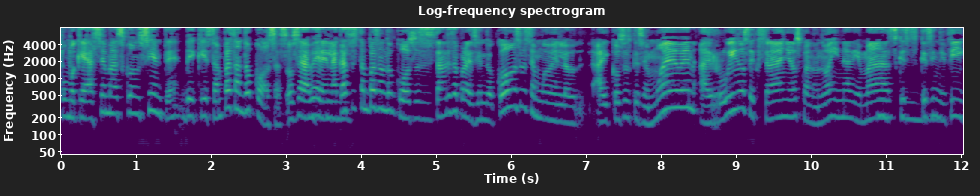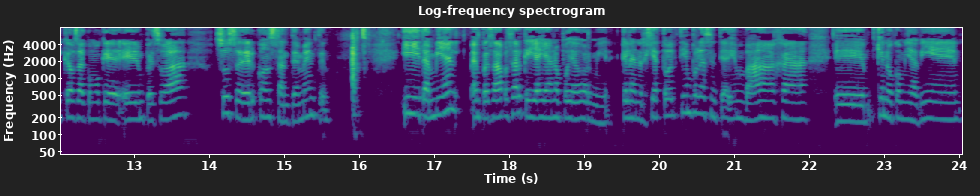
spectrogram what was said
como que hace más consciente de que están pasando cosas. O sea, a ver, en la casa están pasando cosas, están desapareciendo cosas, se mueven, los, hay cosas que se mueven, hay ruidos extraños cuando no hay nadie más. ¿Qué, ¿Qué significa? O sea, como que empezó a suceder constantemente. Y también empezaba a pasar que ella ya no podía dormir, que la energía todo el tiempo la sentía bien baja, eh, que no comía bien.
